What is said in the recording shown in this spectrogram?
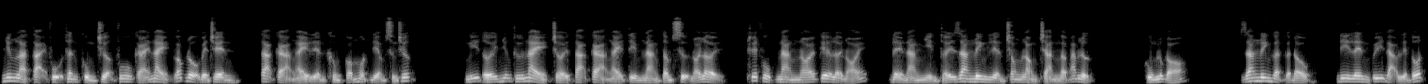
Nhưng là tại phụ thân cùng trượng phu cái này góc độ bên trên, tạ cả ngày liền không có một điểm xứng trước. Nghĩ tới những thứ này, trời tạ cả ngày tìm nàng tâm sự nói lời, thuyết phục nàng nói kia lời nói, để nàng nhìn thấy giang linh liền trong lòng tràn ngập áp lực. Cùng lúc đó, giang linh gật gật đầu, đi lên quỹ đạo liền tốt.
